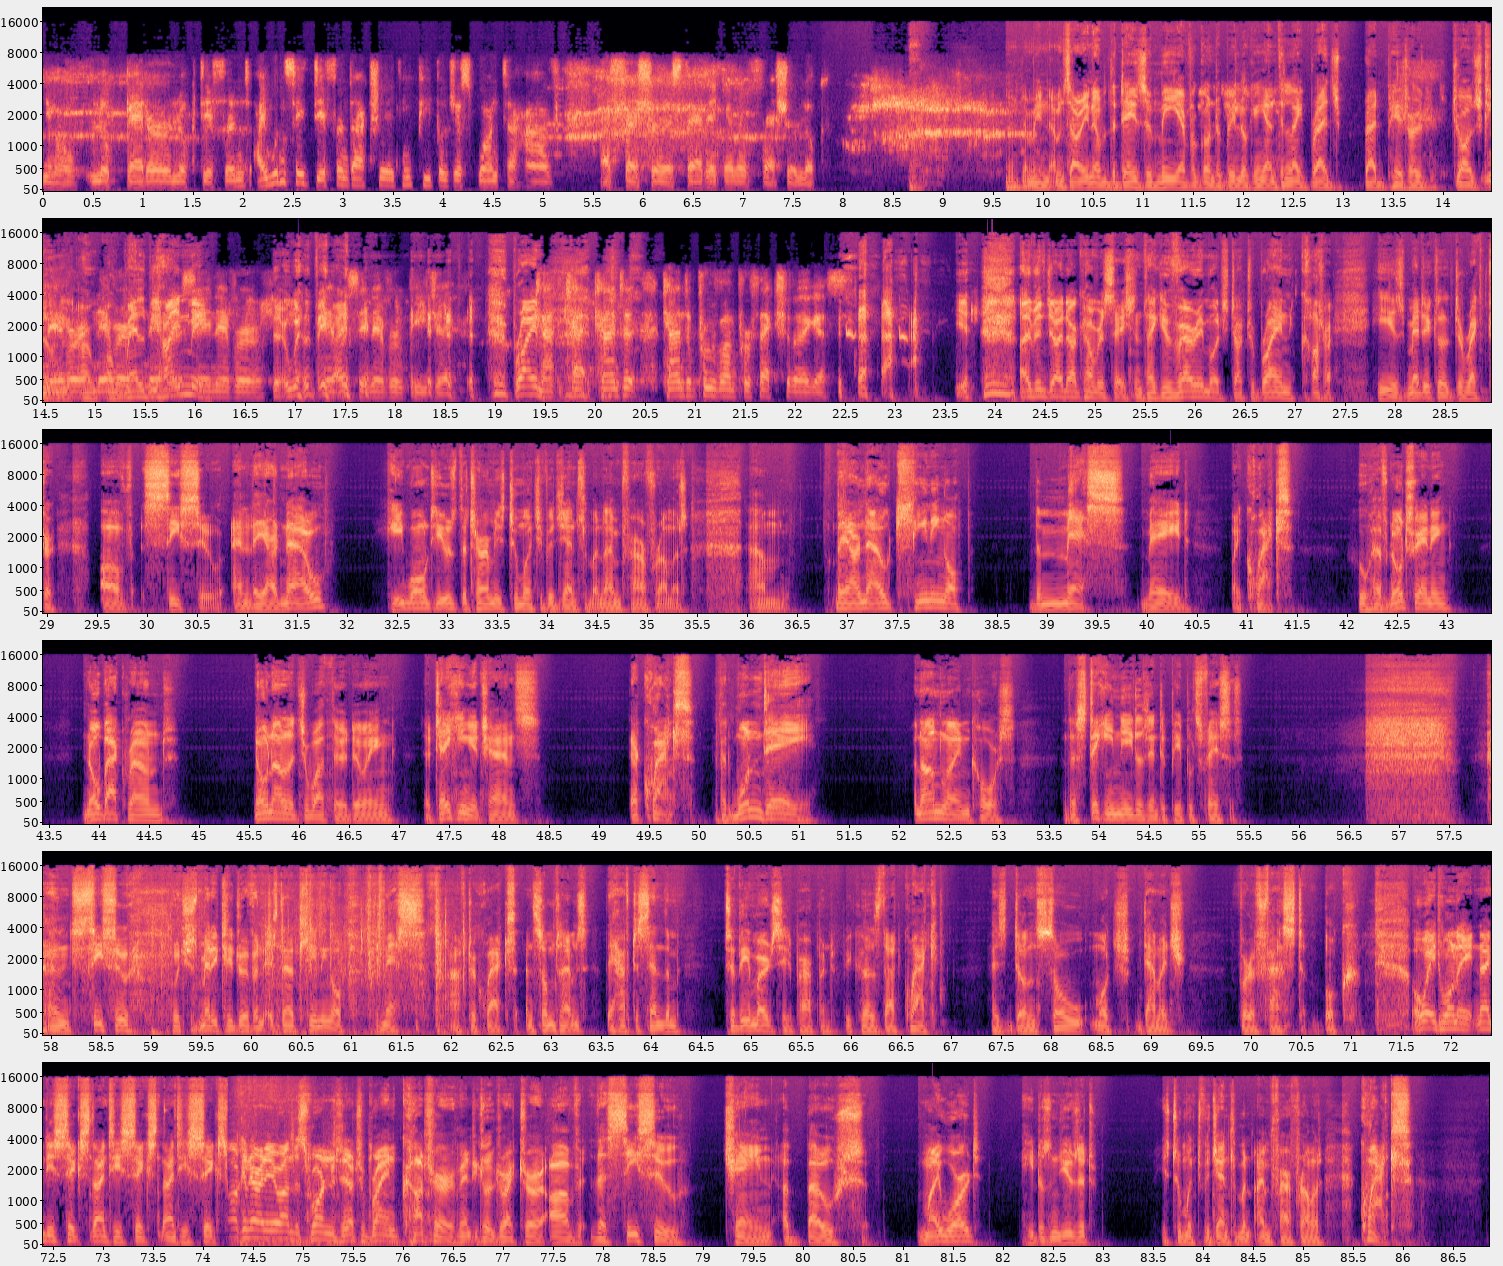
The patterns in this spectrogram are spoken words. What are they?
you know, look better, look different. I wouldn't say different actually. I think people just want to have a fresher aesthetic and a fresher look. I mean, I'm sorry, no, but the days of me ever going to be looking anything like Brad's Brad Pitt or George Clooney never, are, never, are well behind me. Never, They're well behind never say never, PJ. Brian, can't, can't, can't, can't improve on perfection, I guess. yeah, I've enjoyed our conversation. Thank you very much, Dr. Brian Cotter. He is medical director of Sisu, and they are now. He won't use the term. He's too much of a gentleman. I'm far from it. Um, they are now cleaning up the mess made by quacks who have no training, no background, no knowledge of what they're doing. They're taking a chance. They're quacks. They've had one day, an online course, and they're sticking needles into people's faces. And Sisu, which is medically driven, is now cleaning up the mess after quacks. And sometimes they have to send them to the emergency department because that quack has done so much damage for a fast book. 0818 96 96 96. Talking earlier on this morning to Dr. Brian Cotter, Medical Director of the Sisu chain, about my word, he doesn't use it. He's too much of a gentleman. I'm far from it. Quacks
